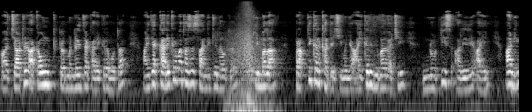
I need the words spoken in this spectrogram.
चार्टर्ड अकाउंट मंडळींचा कार्यक्रम होता. आणि त्या कार्यक्रमात असं सांगितलेलं होतं की मला प्राप्तिकर खात्याची म्हणजे आयकर विभागाची नोटीस आलेली आहे. आणि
